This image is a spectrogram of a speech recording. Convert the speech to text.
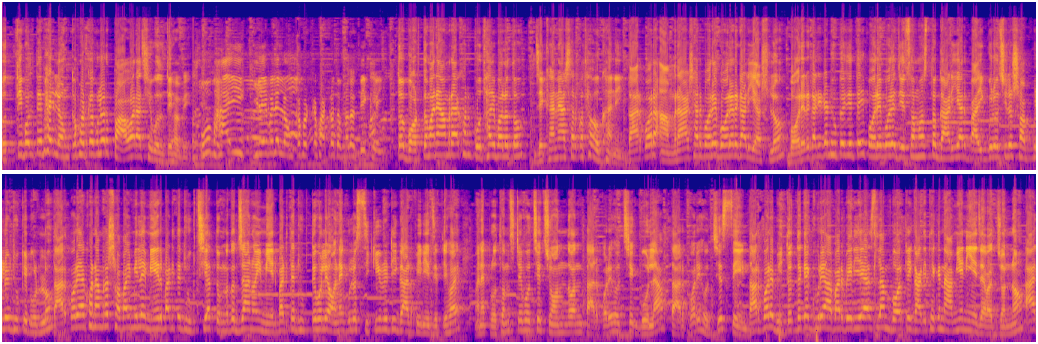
সত্যি বলতে ভাই লঙ্কা ফটকাগুলোর পাওয়ার আছে বলতে হবে। ও ভাই কি লেভেলের লঙ্কা ফটকা ফাটলো তোমরা তো দেখলেই। তো বর্তমানে আমরা এখন কোথায় বলো তো? যেখানে আসার কথা ওখানে তারপর আমরা আসার পরে বরের গাড়ি আসলো। বরের গাড়িটা ঢুকে যেতেই পরে পরে যে সমস্ত গাড়ি আর বাইকগুলো ছিল সবগুলোই ঢুকে পড়ল। তারপরে এখন আমরা সবাই মিলে মেয়ের বাড়িতে ঢুকছি। আর তোমরা তো জানোই মেয়ের বাড়িতে ঢুকতে হলে অনেকগুলো সিকিউরিটি গার্ড পেরিয়ে যেতে হয়। মানে প্রথম স্টেপ হচ্ছে চন্দন তারপরে হচ্ছে গোলাপ তারপরে হচ্ছে সেন্ট। তারপরে ভিতর থেকে ঘুরে আবার বেরিয়ে আসলাম বরকে গাড়ি থেকে নামিয়ে নিয়ে যাওয়ার জন্য। আর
